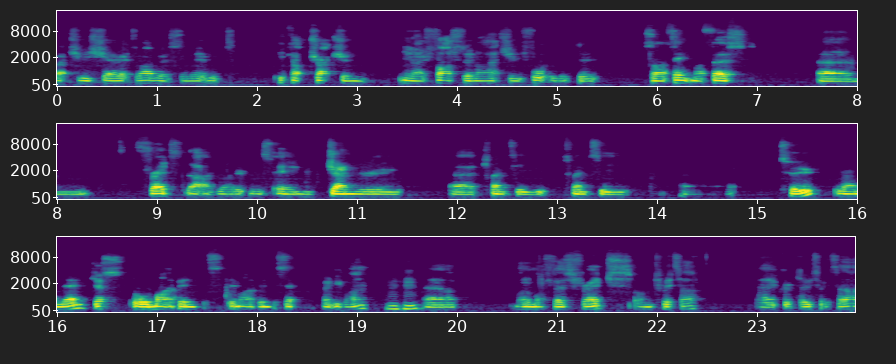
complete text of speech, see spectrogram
to actually share it to others, and it would pick up traction, you know, faster than I actually thought it would do. So I think my first um, thread that I wrote was in January uh, 2022, around then, just or might have been it might have been December 21. Mm-hmm. Uh, one of my first threads on Twitter, uh, crypto Twitter,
